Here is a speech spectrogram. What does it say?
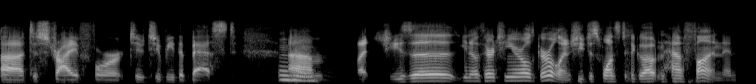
uh, to strive for to to be the best. hmm Um, but she's a you know 13 year old girl, and she just wants to go out and have fun and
